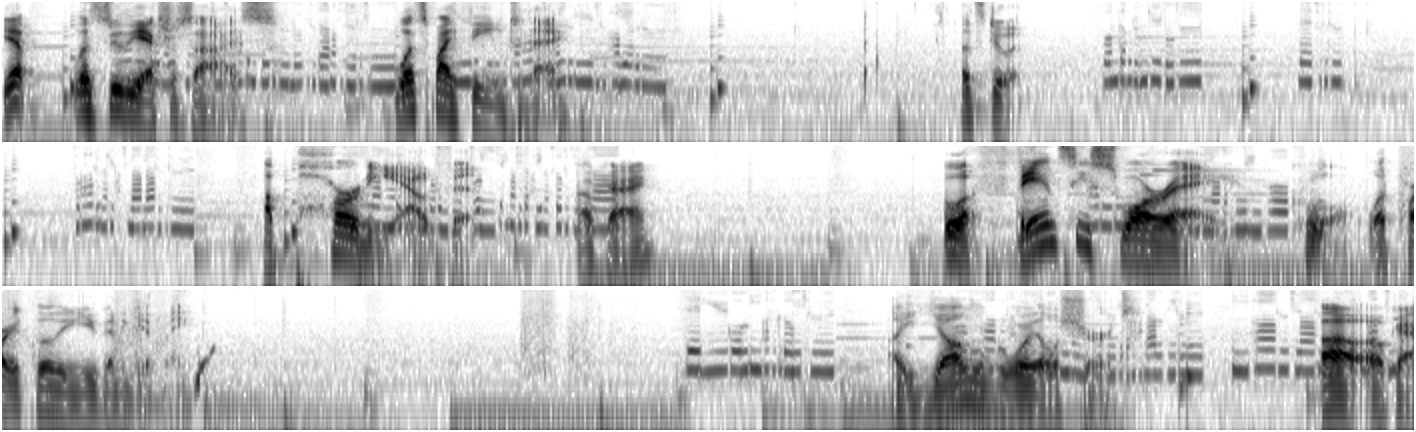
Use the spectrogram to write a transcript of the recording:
Yep, let's do the exercise. What's my theme today? Let's do it. A party outfit. Okay. Ooh, a fancy soiree. Cool. What party clothing are you going to give me? A young royal shirt. Oh, okay.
